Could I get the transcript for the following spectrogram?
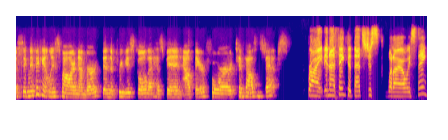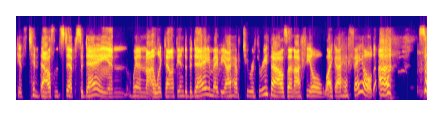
a significantly smaller number than the previous goal that has been out there for 10,000 steps. Right. And I think that that's just what I always think it's 10,000 steps a day. And when I look down at the end of the day, maybe I have two or 3,000, I feel like I have failed. Uh, so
